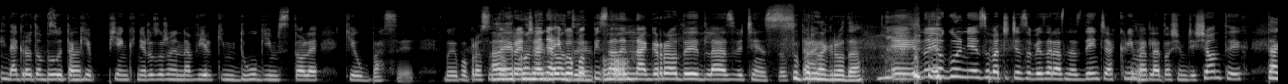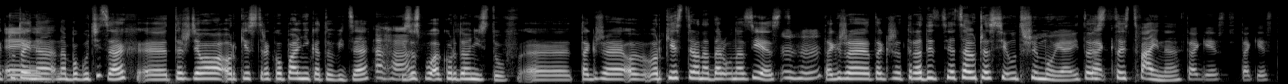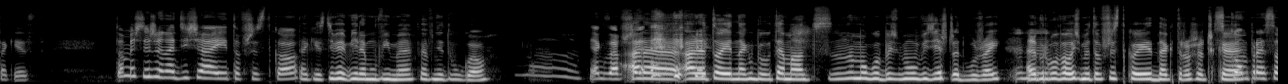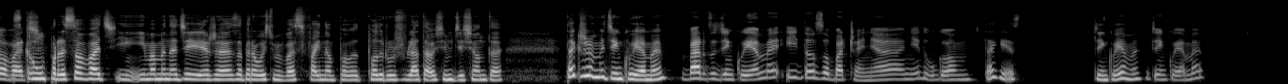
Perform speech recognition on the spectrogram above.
I nagrodą były Super. takie pięknie rozłożone na wielkim, długim stole kiełbasy. Były po prostu A, do wręczenia i były podpisane O. nagrody dla zwycięzców. Super tak. nagroda. E, No i ogólnie zobaczycie sobie zaraz na zdjęciach klimat Tak. lat 80. Tak, tutaj E, na, na Bogucicach e, też działała orkiestra Kopalni Katowice Aha. i zespół akordeonistów. E, także orkiestra nadal u nas jest. Mhm. Także, także tradycja cały czas się utrzymuje i to, Tak. jest, to jest fajne. Tak jest, tak jest, tak jest. To myślę, że na dzisiaj to wszystko. Tak jest, nie wiem ile mówimy, pewnie długo, No, jak zawsze. ale, ale to jednak był temat, no mogłybyśmy mówić jeszcze dłużej, ale Mhm. próbowałyśmy to wszystko jednak troszeczkę Skompresować. skompresować i, i mamy nadzieję, że zabrałyśmy was w fajną po- podróż w lata 80. Także my dziękujemy. Bardzo dziękujemy i do zobaczenia niedługo. Tak jest. Dziękujemy. Dziękujemy.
